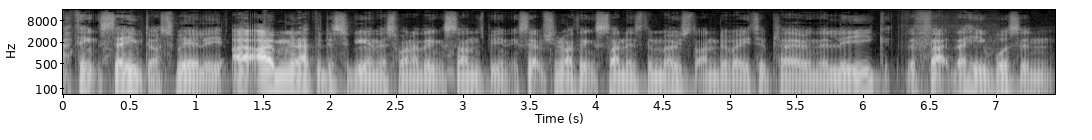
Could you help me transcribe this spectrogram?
I think saved us really. I, I'm going to have to disagree on this one. I think Son's been exceptional. I think Son is the most underrated player in the league. The fact that he wasn't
